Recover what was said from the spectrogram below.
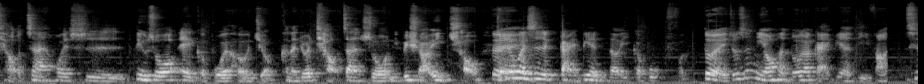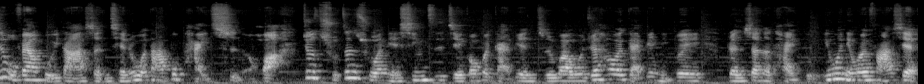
挑战会是，比如说 Egg 不会喝酒，可能就会挑战说你必须要应酬，对，这就会是改变的一个部分。对，就是你有很多要改变的地方。其实我非常鼓励大家省钱，如果大家不排斥的话，就除这是除了你的薪资结构会改变之外，我觉得它会改变你对人生的态度，因为你会发现，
